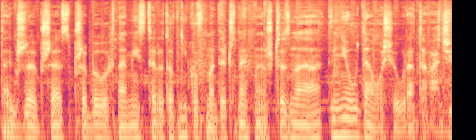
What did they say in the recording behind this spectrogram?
Także przez przybyłych na miejsce ratowników medycznych mężczyzna nie udało się uratować.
